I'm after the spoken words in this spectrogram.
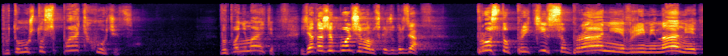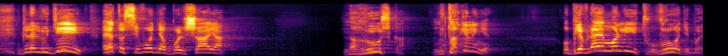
Потому что спать хочется. Вы понимаете? Я даже больше вам скажу, друзья, Просто прийти в собрание временами для людей – это сегодня большая нагрузка. Ну так или нет? Объявляем молитву, вроде бы.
